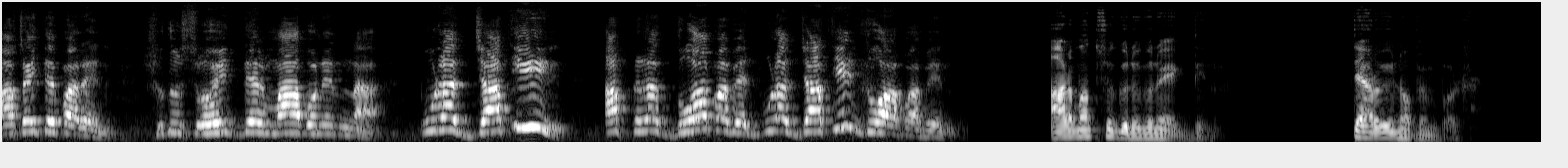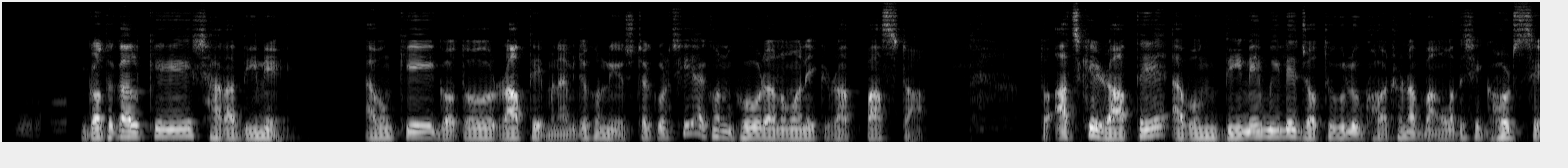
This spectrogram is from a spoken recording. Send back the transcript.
বাঁচাইতে পারেন, শুধু শহীদদের মা বোনেন না, পুরা জাতির আপনারা দোয়া পাবেন, পুরা জাতির দোয়া পাবেন। আর মাত্র গুনে গুনে একদিন, তেরোই নভেম্বর। গতকালকে সারা দিনে এমনকি গত রাতে মানে আমি যখন নিউজটা করছি, এখন ভোর আনুমানিক রাত পাঁচটা তো আজকে রাতে এবং দিনে মিলে যতগুলো ঘটনা বাংলাদেশে ঘটছে,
